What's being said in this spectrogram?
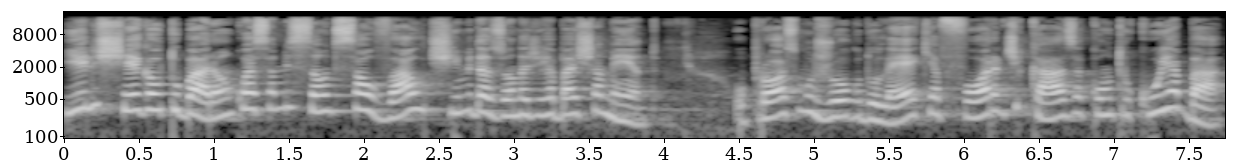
e ele chega ao Tubarão com essa missão de salvar o time da zona de rebaixamento. O próximo jogo do Leque é fora de casa contra o Cuiabá,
